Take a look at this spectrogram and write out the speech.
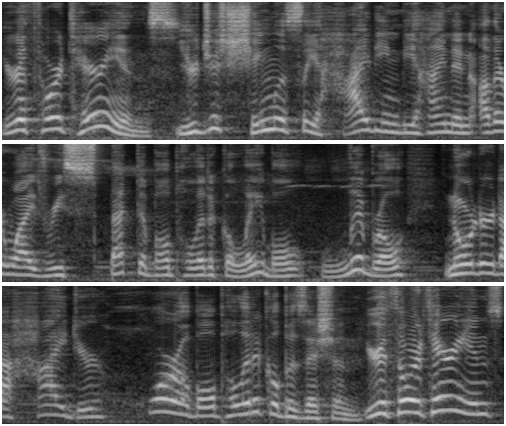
You're authoritarians. You're just shamelessly hiding behind an otherwise respectable political label, liberal, in order to hide your horrible political position. You're authoritarians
